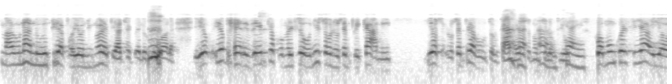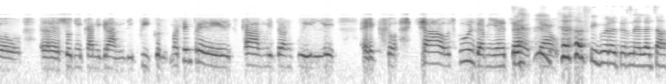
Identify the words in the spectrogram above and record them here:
ma una nutria poi ognuno le piace quello che vuole. Io, io per esempio come sogni sogno sempre i cani, io l'ho sempre avuto il cane, adesso non ce l'ho più. Okay. Comunque sia, io eh, sogno i cani grandi, piccoli, ma sempre calmi, tranquilli. Ecco, ciao, scusami, eh, ciao, ciao. Figura Tornella, ciao.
